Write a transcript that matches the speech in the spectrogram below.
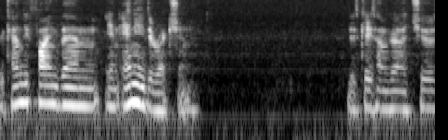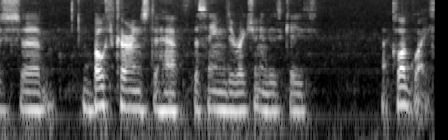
we can define them in any direction. In this case I'm going to choose uh, both currents to have the same direction, in this case clockwise.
